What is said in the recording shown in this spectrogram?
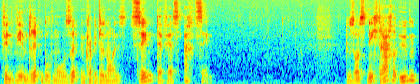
finden wir im dritten Buch Mose im Kapitel 19, der Vers 18. Du sollst nicht Rache üben,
